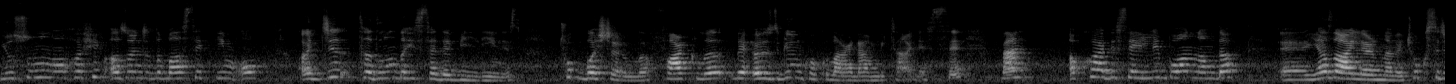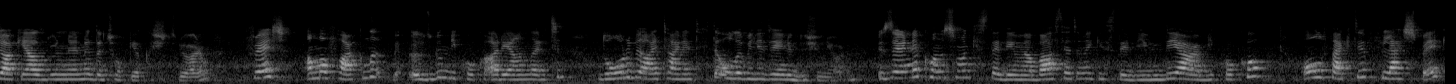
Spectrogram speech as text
yosunun o hafif az önce de bahsettiğim o acı tadını da hissedebildiğiniz çok başarılı, farklı ve özgün kokulardan bir tanesi. Ben Aqua di Sale'i bu anlamda yaz aylarına ve çok sıcak yaz günlerine de çok yakıştırıyorum. Fresh ama farklı ve özgün bir koku arayanlar için doğru bir alternatif de olabileceğini düşünüyorum. Üzerine konuşmak istediğim ve bahsetmek istediğim diğer bir koku Olfactive Flashback.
